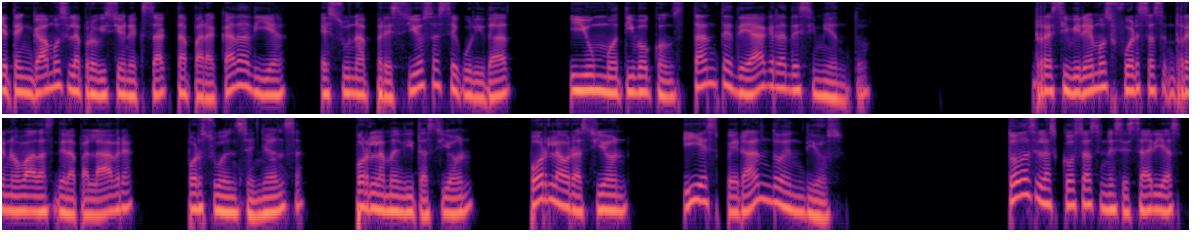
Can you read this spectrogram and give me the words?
Que tengamos la provisión exacta para cada día es una preciosa seguridad y un motivo constante de agradecimiento. Recibiremos fuerzas renovadas de la palabra por su enseñanza por la meditación, por la oración y esperando en Dios. Todas las cosas necesarias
